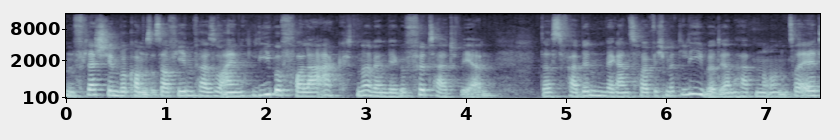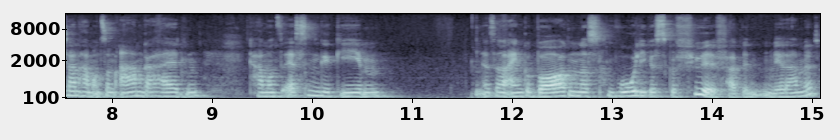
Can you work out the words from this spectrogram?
ein Fläschchen bekommen, das ist auf jeden Fall so ein liebevoller Akt, ne, wenn wir gefüttert werden. Das verbinden wir ganz häufig mit Liebe. Dann hatten unsere Eltern, haben uns im Arm gehalten, haben uns Essen gegeben. Also ein geborgenes, wohliges Gefühl verbinden wir damit.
